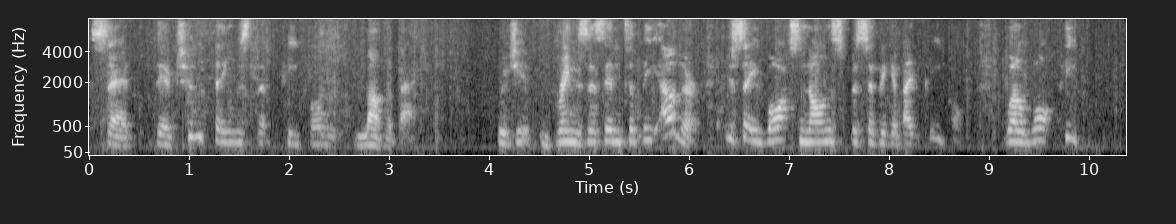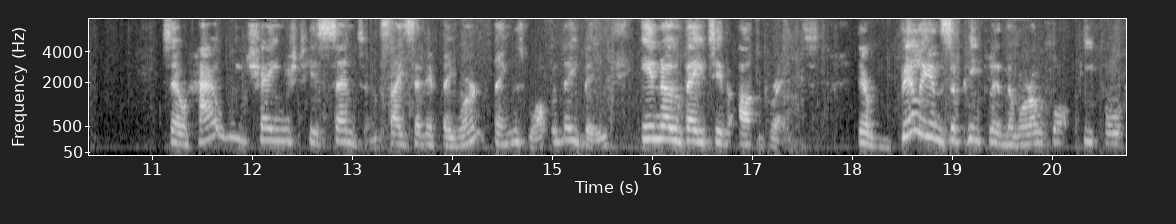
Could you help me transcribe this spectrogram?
said, there are two things that people love about which brings us into the other. You say, what's non-specific about people? Well, what people? So how we changed his sentence, I said, if they weren't things, what would they be? Innovative upgrades. There are billions of people in the world. What people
